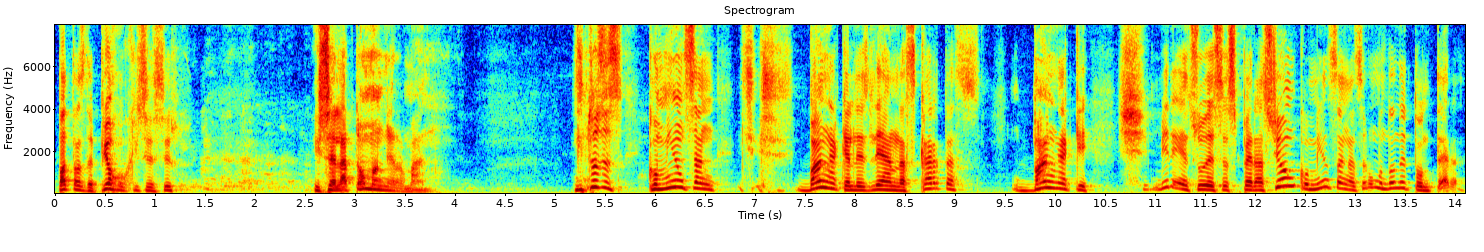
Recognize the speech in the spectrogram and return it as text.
Patas de piojo, quise decir. Y se la toman, hermano. Entonces comienzan, van a que les lean las cartas, van a que, miren, en su desesperación comienzan a hacer un montón de tonteras.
